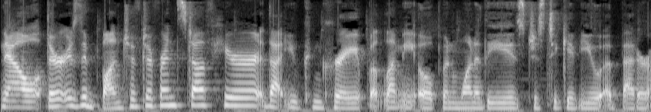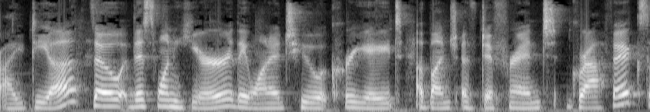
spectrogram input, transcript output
Now there is a bunch of different stuff here that you can create, but let me open one of these just to give you a better idea. So this one here, they wanted to create a bunch of different graphics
